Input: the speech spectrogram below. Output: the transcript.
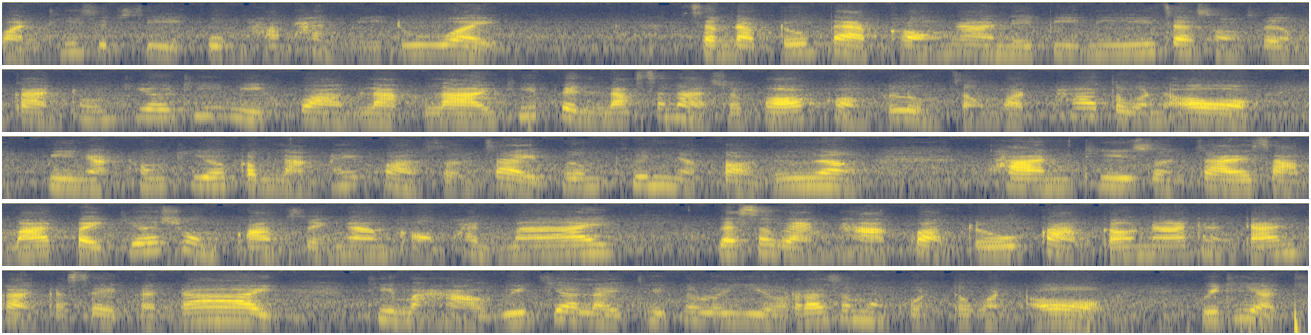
วันที่ 14 กุมภาพันธ์นี้ด้วยสำหรับรูปแบบของงานในปีนี้จะส่งเสริมการท่องเที่ยวที่มีความหลากหลายที่เป็นลักษณะเฉพาะของกลุ่มจังหวัดภาคตะวันออก มีนักท่องเที่ยวกำลังให้ความสนใจเพิ่มขึ้นอย่างต่อเนื่อง ท่านที่สนใจสามารถไปเที่ยวชมความสวยงามของพันไม้ และแสวงหาความรู้ความก้าวหน้าทางด้านการเกษตรกันได้ ที่มหาวิทยาลัยเทคโนโลยีราชมงคลตะวันออก วิทยาเข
